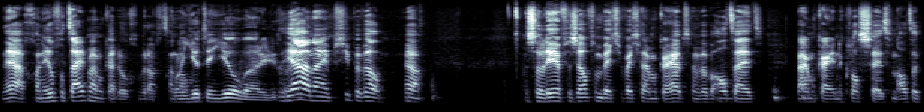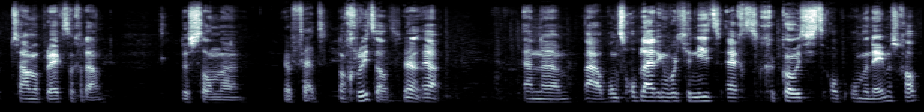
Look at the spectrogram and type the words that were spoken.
ja, gewoon heel veel tijd met elkaar doorgebracht. Gewoon dan- Jut en Jil waren jullie gewoon. ja, nou, in principe wel. Ja. Dus dan leer je vanzelf een beetje wat je aan elkaar hebt. En we hebben altijd bij elkaar in de klas gezeten en altijd samen projecten gedaan. Dus dan, eh, Ja, vet. dan groeit dat. Ja. En eh, nou, op onze opleiding word je niet echt gecoacht op ondernemerschap.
